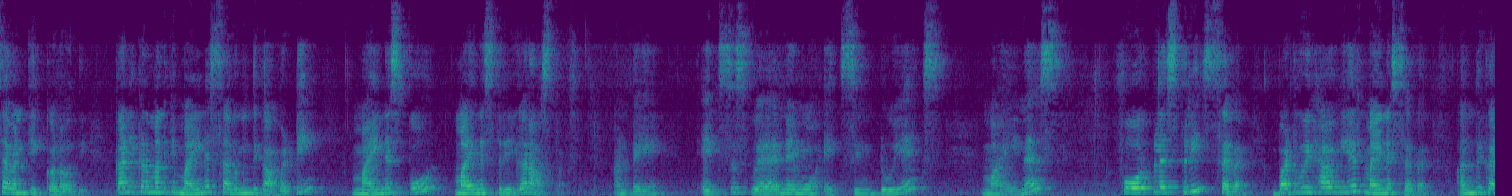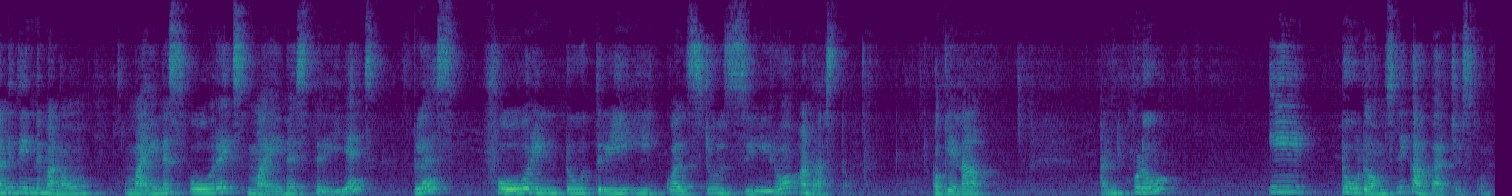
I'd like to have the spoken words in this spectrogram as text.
సెవెన్కి ఈక్వల్ అవుద్ది. కానీ ఇక్కడ మనకి మైనస్ సెవెన్ ఉంది కాబట్టి మైనస్ ఫోర్ మైనస్ త్రీగా రాస్తాం. అంటే ఎక్స్ స్క్వేర్ నేమో x into x minus four plus three seven but we have here minus seven అందుకని దీన్ని మనం minus four x minus three x plus four into three equals to zero అని రాస్తాం. ఓకేనా అండ్ ఇప్పుడు ఈ టూ టర్మ్స్ని కంపేర్ చేసుకోండి.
